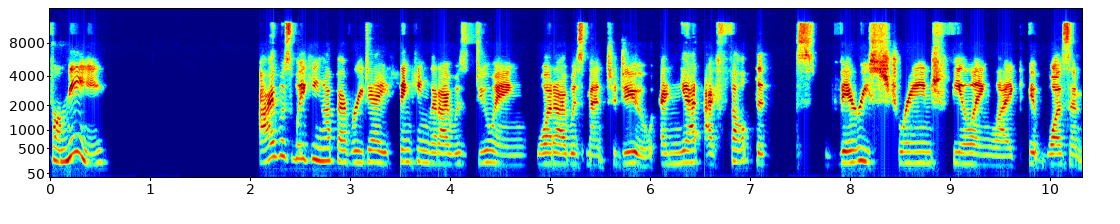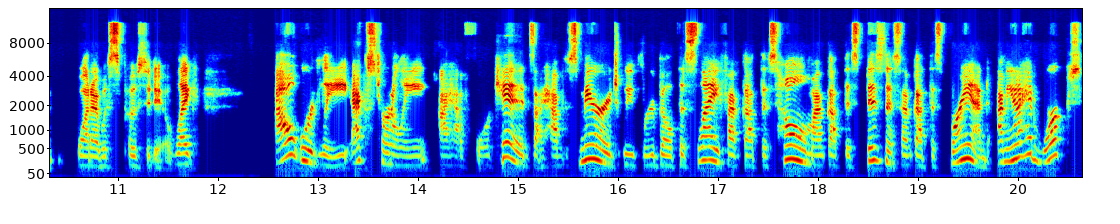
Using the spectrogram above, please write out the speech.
for me, I was waking up every day thinking that I was doing what I was meant to do. And yet I felt this very strange feeling like it wasn't what I was supposed to do. Like outwardly, externally, I have four kids, I have this marriage, we've rebuilt this life, I've got this home, I've got this business, I've got this brand. I mean, I had worked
